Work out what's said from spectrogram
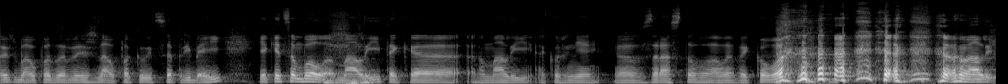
už ma upozorňuješ na opakujúce sa príbehy. Ja keď som bol malý, tak uh, malý, akože nie uh, vzrastovo, ale vekovo. malý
